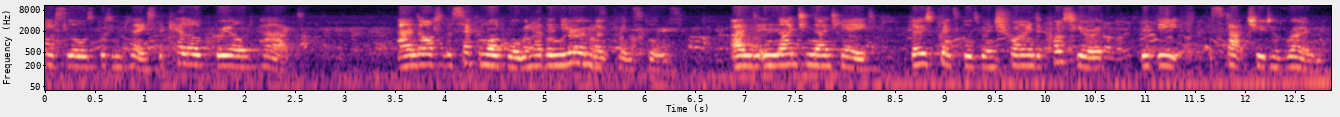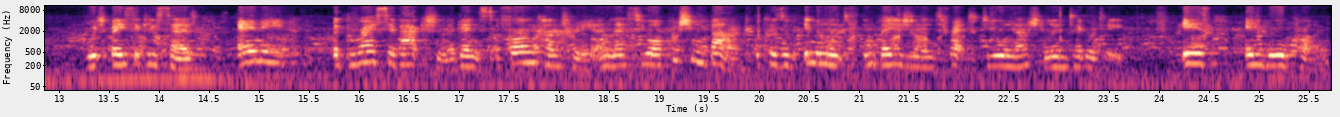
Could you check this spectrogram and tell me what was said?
peace laws put in place, the Kellogg-Briand Pact. And after the Second World War, we had the Nuremberg Principles. And in 1998, those principles were enshrined across Europe with the Statute of Rome, which basically said any aggressive action against a foreign country unless you are pushing back because of imminent invasion and threat to your national integrity is a war crime.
